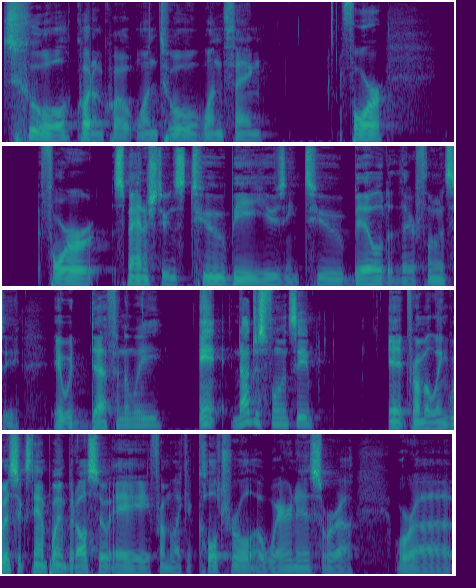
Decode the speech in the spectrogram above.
tool, quote unquote, one tool, one thing for for Spanish students to be using to build their fluency, it would definitely not just fluency from a linguistic standpoint, but also a from like a cultural awareness or a or uh,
